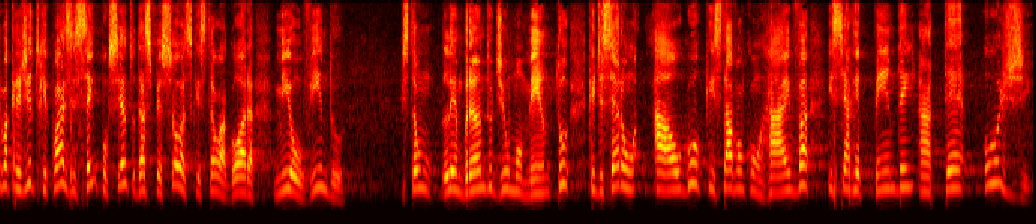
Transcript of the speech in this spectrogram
Eu acredito que quase 100% das pessoas que estão agora me ouvindo estão lembrando de um momento que disseram algo que estavam com raiva e se arrependem até hoje.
